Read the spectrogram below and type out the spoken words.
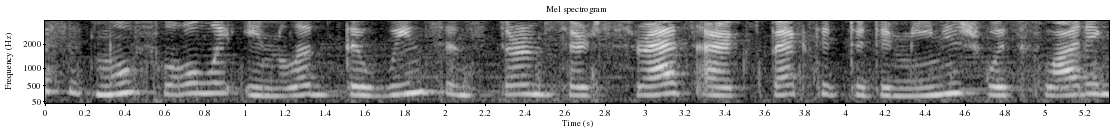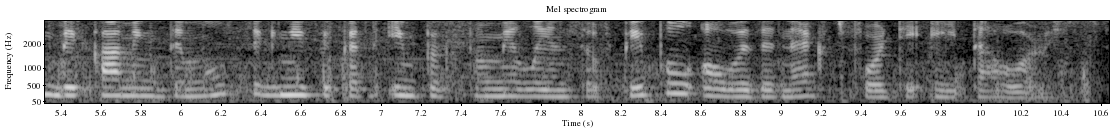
As it moves slowly inland, the winds and storm surge threats are expected to diminish, with flooding becoming the most significant impact for millions of people over the next 48 hours.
